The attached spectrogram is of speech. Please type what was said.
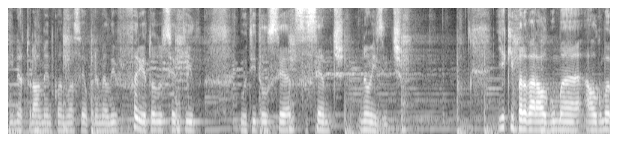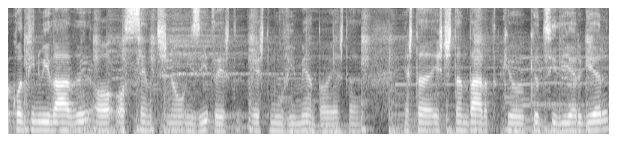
e naturalmente quando lancei o primeiro livro faria todo o sentido o título ser Se Sentes, Não Hesites. E aqui para dar alguma, alguma continuidade ao, ao Sentes Não Hesita, este, este movimento, ou esta, esta, este estandarte que eu, que eu decidi erguer,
